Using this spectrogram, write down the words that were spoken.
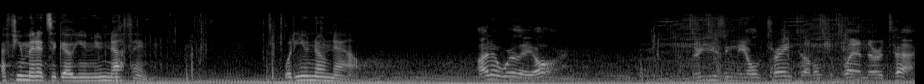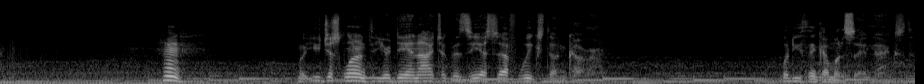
A few minutes ago, you knew nothing. What do you know now? I know where they are. They're using the old train tunnels to plan their attack. Hmm. What you just learned through your DNI took the ZSF weeks to uncover. What do you think I'm gonna say next?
